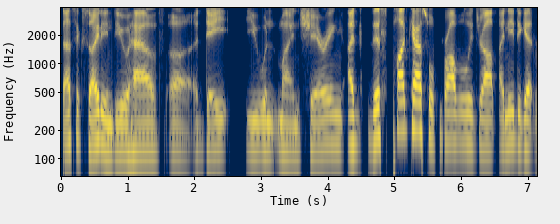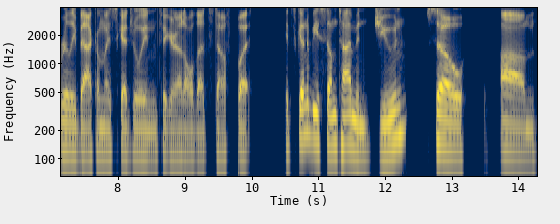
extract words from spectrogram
That's exciting. Do you have uh, a date you wouldn't mind sharing? I this podcast will probably drop. I need to get really back on my scheduling and figure out all that stuff, but it's going to be sometime in June. So, um,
